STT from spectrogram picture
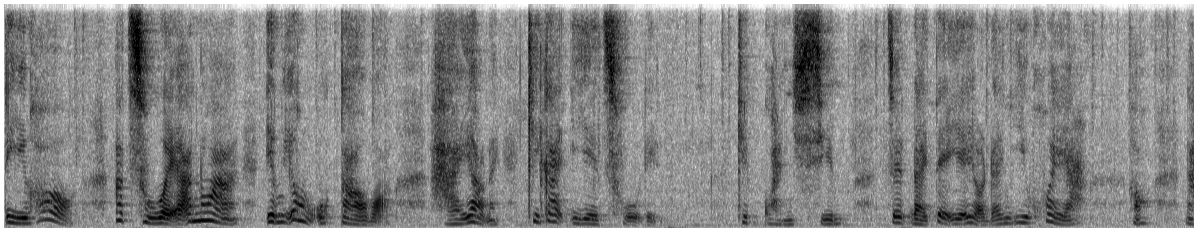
以后啊，厝的安怎营养有够无？还要呢去甲伊的厝里去关心，这内底也有人。医会啊，好那。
